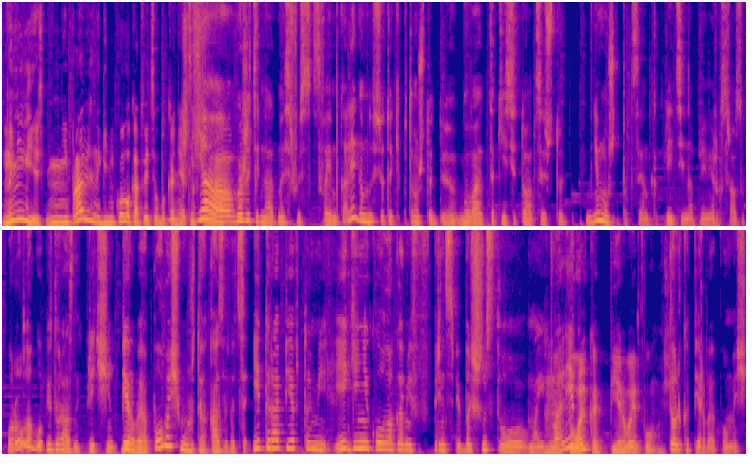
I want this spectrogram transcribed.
Ну, не есть. Неправильный гинеколог ответил бы, конечно, Это что... я уважительно отношусь к своим коллегам, но все-таки, потому что э, бывают такие ситуации, что не может пациентка прийти, например, сразу к урологу ввиду разных причин. Первая помощь может оказываться и терапевтами, и гинекологами. В принципе, большинство моих Но коллег только первая помощь. только первая помощь.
